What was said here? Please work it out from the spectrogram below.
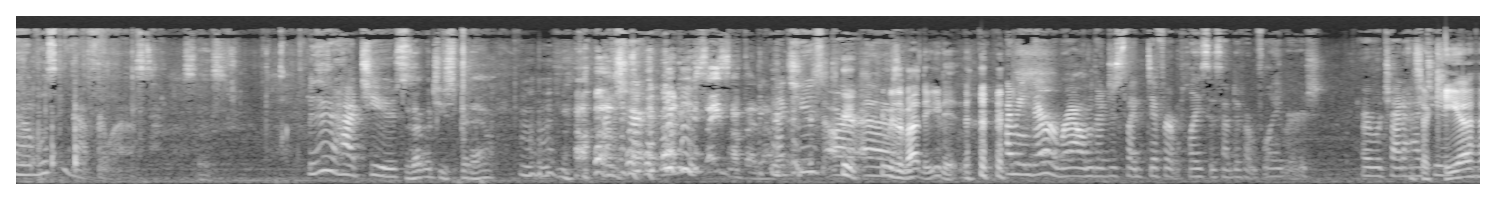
we'll save that for last. What's this? This is how I choose. Is that what you spit out? Mm-hmm. Why did you say something? I choose our. he was Uh, about to eat it. I mean, they're around. They're just like different places have different flavors. Ever try to it's have a Kia.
